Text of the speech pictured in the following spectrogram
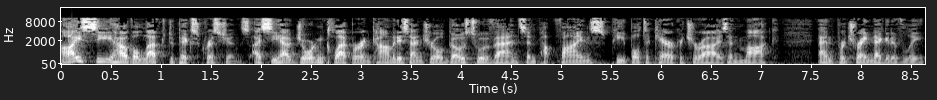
I see how the left depicts Christians. I see how Jordan Klepper in Comedy Central goes to events and po- finds people to caricaturize and mock and portray negatively.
